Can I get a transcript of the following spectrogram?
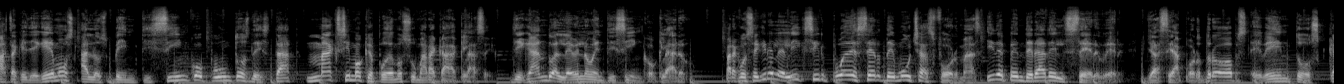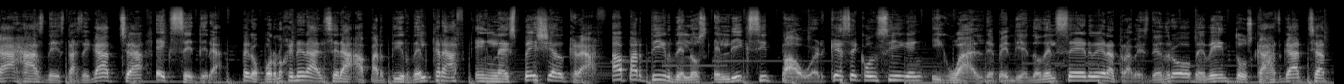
hasta que lleguemos a los 25 puntos de stat máximo que podemos sumar a cada clase, llegando al level 95, claro. Para conseguir el elixir puede ser de muchas formas y dependerá del server, ya sea por drops, eventos, cajas de estas de gacha, etc. Pero por lo general será a partir del craft en la Special Craft, a partir de los Elixir Power que se consiguen igual dependiendo del server a través de drop, eventos, cajas gacha,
